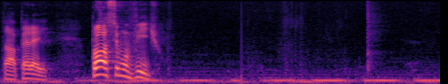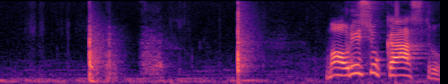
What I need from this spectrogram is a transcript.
Tá, pera aí. Próximo vídeo. Maurício Castro.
